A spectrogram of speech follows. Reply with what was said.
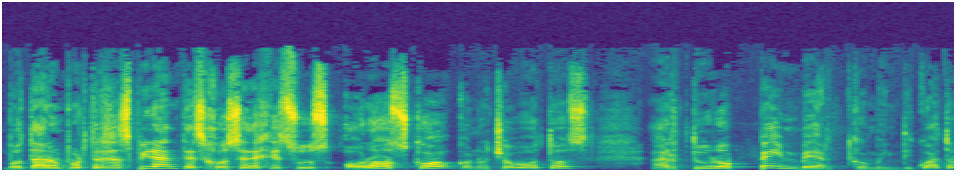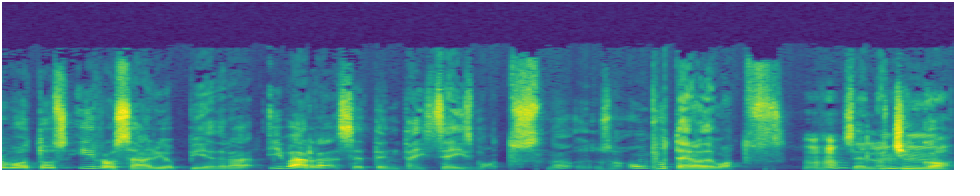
Votaron por tres aspirantes, José de Jesús Orozco con ocho votos, Arturo Peinbert con 24 votos y Rosario Piedra Ibarra 76 votos. ¿no? O sea, un putero de votos. Se lo chingó.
